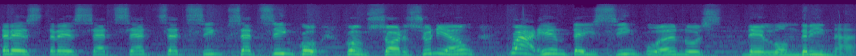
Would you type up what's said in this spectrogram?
33777575. Consórcio União, 45 anos de Londrina.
